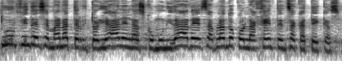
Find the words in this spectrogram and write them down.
tuve un fin de semana territorial en las comunidades, hablando con la gente en Zacatecas.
